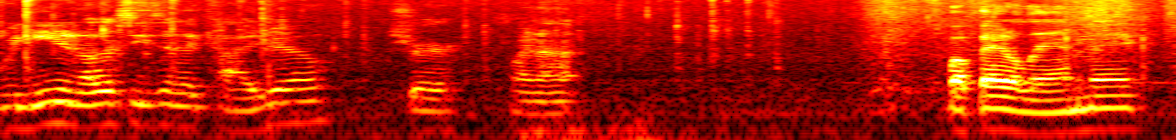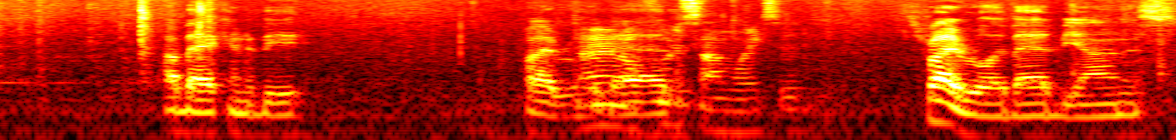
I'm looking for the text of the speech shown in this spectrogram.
We need another season of Kaijo. Sure, why not? But battle anime. How bad can it be? Probably really I don't know bad. if likes it. It's probably really bad, to be honest.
